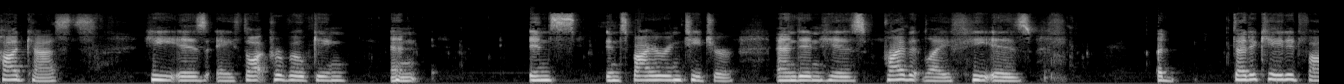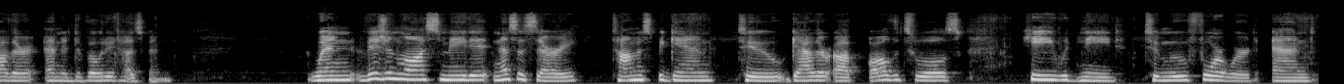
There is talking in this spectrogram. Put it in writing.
podcasts, he is a thought provoking and ins- inspiring teacher. And in his private life, he is a dedicated father and a devoted husband. When vision loss made it necessary, Thomas began to gather up all the tools he would need to move forward and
